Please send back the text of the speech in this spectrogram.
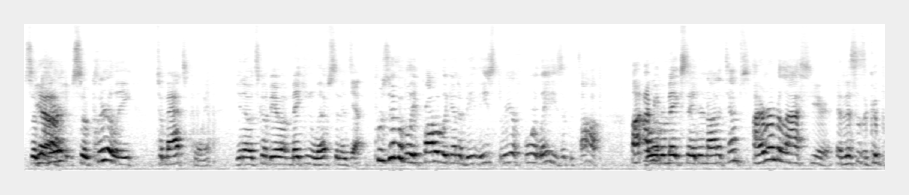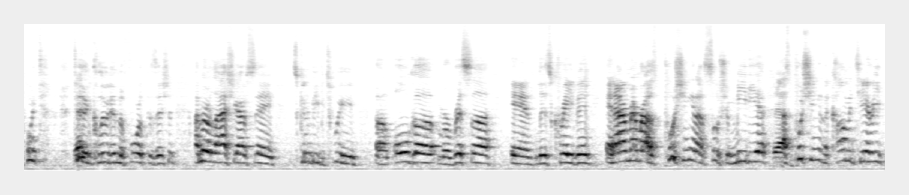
So Yeah. clear, so clearly, to Matt's point, you know, it's going to be about making lifts, and it's Yeah. presumably probably going to be these three or four ladies at the top. I- I whoever mean- makes eight or nine attempts. I remember last year, and this is a good point to, to Yeah. include in the fourth position. I remember last year I was saying it's going to be between um, Olga, Marisa, and Liz Craven. And I remember I was pushing it on social media. I was pushing in the commentary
